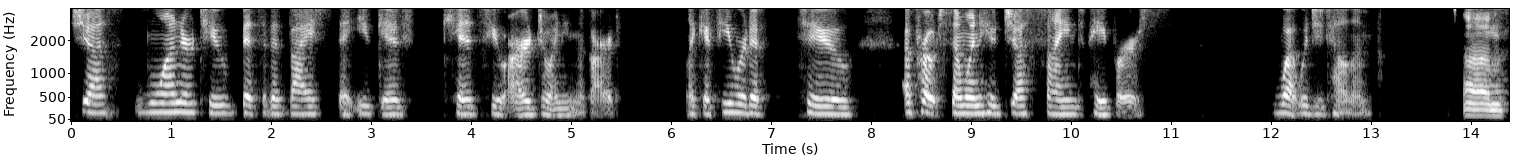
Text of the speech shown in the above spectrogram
just one or two bits of advice that you give kids who are joining the guard. Like if you were to to approach someone who just signed papers what would you tell them? Um,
